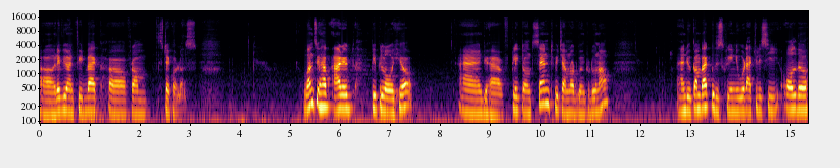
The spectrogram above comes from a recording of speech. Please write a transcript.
uh, review and feedback uh, from stakeholders. Once you have added people over here and you have clicked on send, which I'm not going to do now, and you come back to the screen, you would actually see all the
